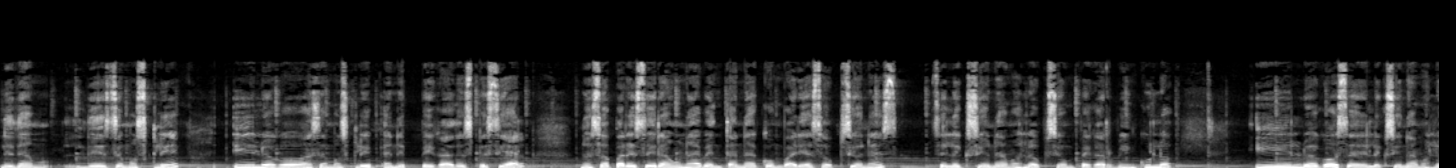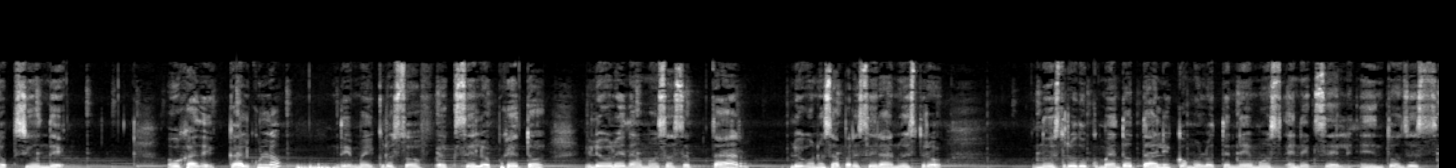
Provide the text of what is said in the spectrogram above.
Le, damos, le hacemos clic y luego hacemos clic en el pegado especial. Nos aparecerá una ventana con varias opciones. Seleccionamos la opción pegar vínculo y luego seleccionamos la opción de hoja de cálculo de Microsoft Excel objeto y luego le damos aceptar. Luego nos aparecerá nuestro nuestro documento tal y como lo tenemos en Excel. Entonces,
